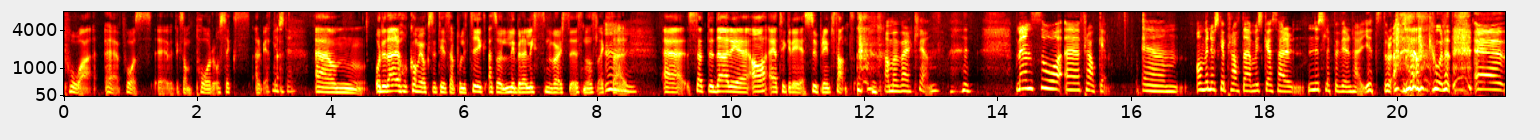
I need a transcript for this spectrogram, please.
på, eh, på eh, liksom porr och sexarbete. Det. Ehm, och det där kommer ju också till så här, politik, alltså liberalism versus någon slags så här, eh, så att det där är, ja jag tycker det är superintressant. Ja men verkligen. men så eh, Frauke. ehm, om vi nu ska prata, om vi ska så här, nu släpper vi den här jättestora diskussionen. Eh,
